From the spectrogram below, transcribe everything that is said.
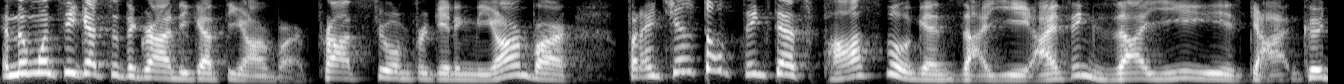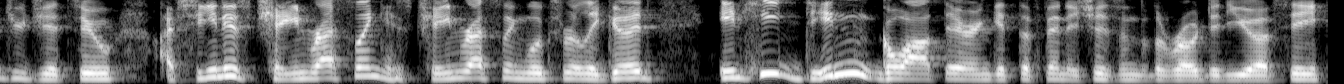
And then once he got to the ground he got the armbar. Props to him for getting the armbar. But i just don't think that's possible against Zai Yi. i think Zai Yi has got good jiu-jitsu. I've seen his chain wrestling. His chain wrestling looks really good. And he didn't go out there and get the finishes into the road to the ufc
